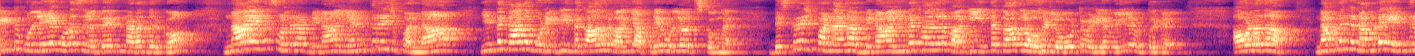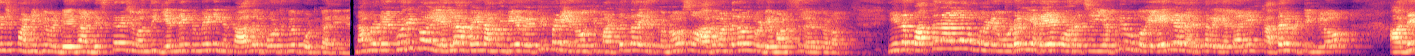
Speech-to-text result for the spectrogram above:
வீட்டுக்குள்ளேயே கூட சில பேருக்கு நடந்திருக்கும். நான் என்ன சொல்கிறேன் அப்படின்னா என்கரேஜ் பண்ணால் இந்த காதை மூடிக்கிட்டு இந்த காதில் வாங்கி அப்படியே உள்ளே வச்சுக்கோங்க. டிஸ்கரேஜ் பண்ணாங்க அப்படின்னா இந்த காதில் வாங்கி இந்த காதில் ஓயில ஓட்ட வழியாக வெளியே விட்டுருங்க. அவ்வளோதான் நம்மளுக்கு நம்மளே என்கரேஜ் பண்ணிக்க வேண்டியதுதான். டிஸ்கரேஜ் வந்து என்னைக்குமே நீங்கள் காதல் போட்டுக்கவே போட்டுக்காதீங்க. நம்மளுடைய குறிக்கோள் எல்லாமே நம்மளுடைய வெற்றிப்படியை நோக்கி மட்டும்தான் இருக்கணும். ஸோ அது மட்டும் தான் உங்களுடைய மனசில் இருக்கணும். இந்த பத்து நாள்ல உங்களுடைய உடல் எடையை குறைச்சி எப்படி உங்க ஏரியால இருக்கிற எல்லாரையும் கதற விட்டீங்களோ அதே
